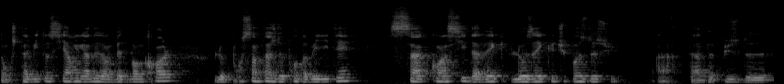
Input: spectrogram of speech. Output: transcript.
Donc je t'invite aussi à regarder dans le bet bankroll le pourcentage de probabilité, ça coïncide avec l'oseille que tu poses dessus. Voilà, tu un peu plus de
